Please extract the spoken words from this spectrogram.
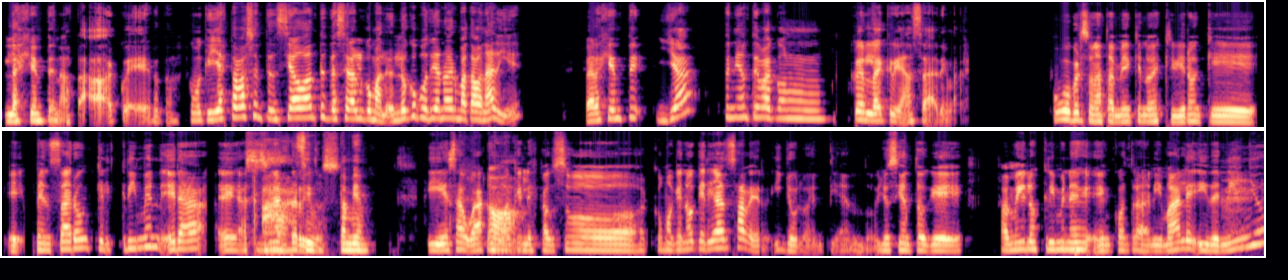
la gente no estaba de acuerdo. Como que ya estaba sentenciado antes de hacer algo malo. El loco podría no haber matado a nadie, ¿eh? Pero la gente ya tenía un tema con, con la crianza de animales. Hubo personas también que nos escribieron que eh, pensaron que el crimen era eh, asesinar Ah, sí, también. Y esa weá como No. que les causó, como que no querían saber, y yo lo entiendo. Yo siento que para mí los crímenes en contra de animales y de niños,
